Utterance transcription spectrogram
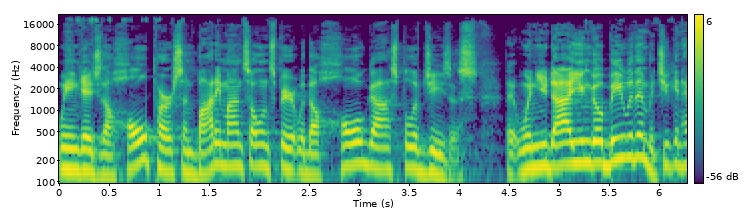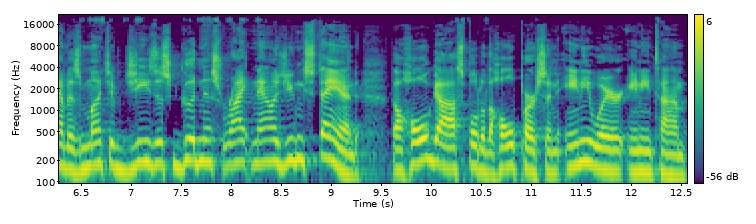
We engage the whole person, body, mind, soul, and spirit, with the whole gospel of Jesus. That when you die, you can go be with him, but you can have as much of Jesus' goodness right now as you can stand. The whole gospel to the whole person, anywhere, anytime,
